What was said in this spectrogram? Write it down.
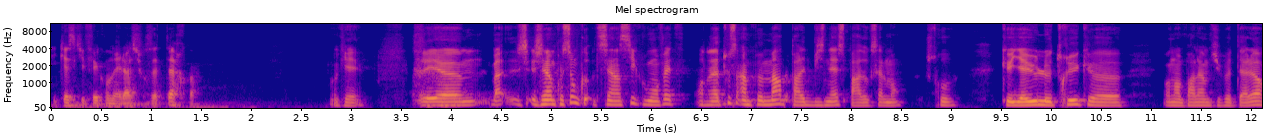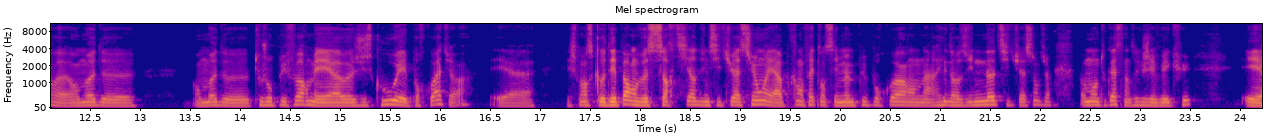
et, qu'est-ce qui fait qu'on est là sur cette terre. Quoi. Ok. Et euh, bah, j'ai l'impression que c'est un cycle où en fait, on en a tous un peu marre de parler de business, paradoxalement, je trouve. Qu'il y a eu le truc, euh, on en parlait un petit peu tout à l'heure, euh, en mode, en mode toujours plus fort, mais jusqu'où et pourquoi, tu vois. Et, je pense qu'au départ, on veut sortir d'une situation et après, en fait, on sait même plus pourquoi on arrive dans une autre situation, tu vois. moi, en tout cas, c'est un truc que j'ai vécu. Et,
